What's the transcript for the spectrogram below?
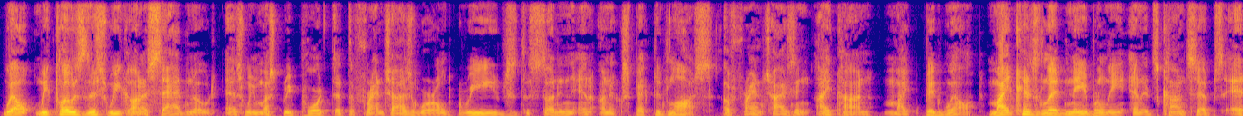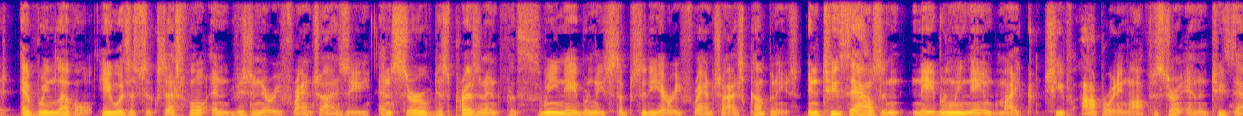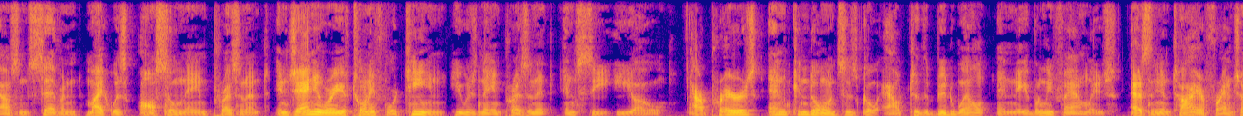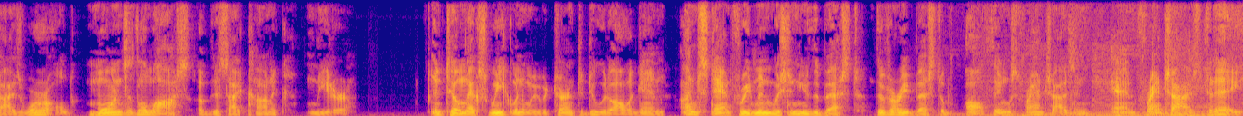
Well, we close this week on a sad note as we must report that the franchise world grieves the sudden and unexpected loss of franchising icon Mike Bidwell. Mike has led Neighborly and its concepts at every level. He was a successful and visionary franchisee and served as president for three Neighborly subsidiary franchise companies. In 2000, Neighborly named Mike chief operating officer and in 2007, Mike was also named president. In January of 2014, he was named president and CEO. Our prayers and condolences go out to the Bidwell and Neighborly families as the entire franchise world mourns the loss of this iconic leader. Until next week when we return to do it all again, I'm Stan Friedman wishing you the best, the very best of all things franchising and franchise today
